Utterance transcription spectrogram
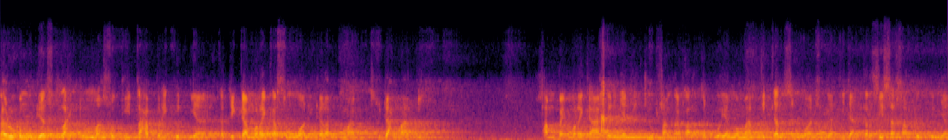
Baru kemudian setelah itu memasuki tahap berikutnya ketika mereka semua di dalam kematian sudah mati. Sampai mereka akhirnya ditiup sangkakala kedua yang mematikan semua sehingga tidak tersisa satu pun yang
